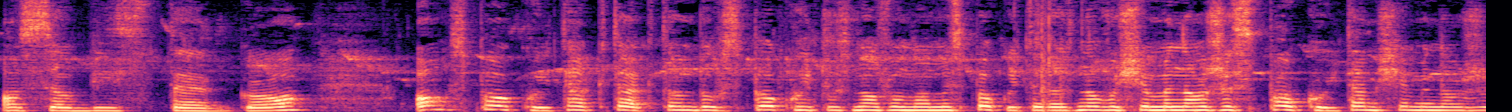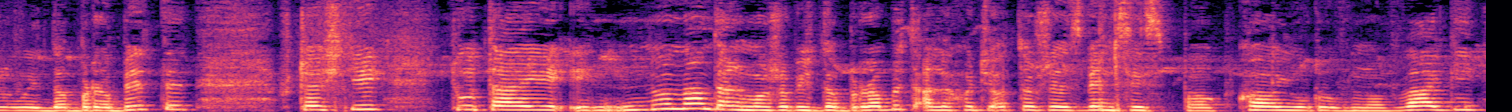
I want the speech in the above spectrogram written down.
osobistego. O, spokój, tak, tak, tam był spokój, tu znowu mamy spokój, teraz znowu się mnoży spokój, tam się mnożyły dobrobyty wcześniej, tutaj no nadal może być dobrobyt, ale chodzi o to, że jest więcej spokoju, równowagi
